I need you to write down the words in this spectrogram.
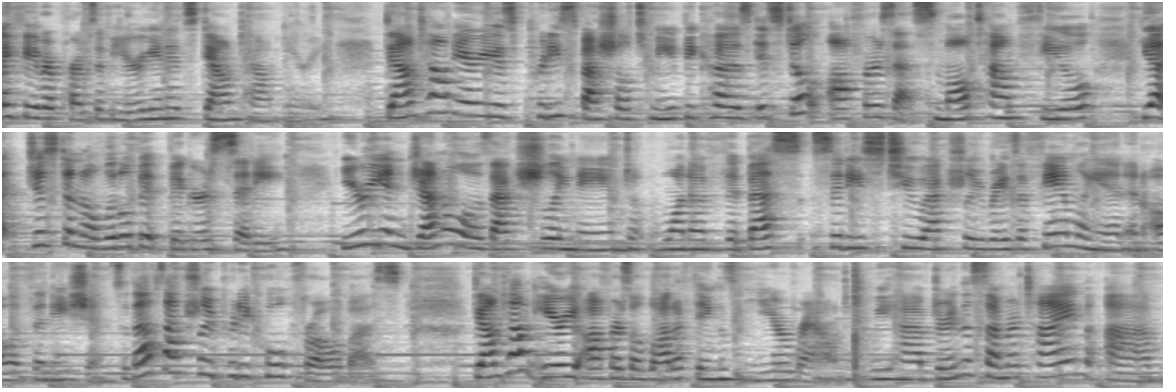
My favorite parts of Erie and it's downtown Erie. Downtown Erie is pretty special to me because it still offers that small town feel, yet just in a little bit bigger city. Erie in general is actually named one of the best cities to actually raise a family in in all of the nation. So that's actually pretty cool for all of us. Downtown Erie offers a lot of things year round. We have during the summertime um,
